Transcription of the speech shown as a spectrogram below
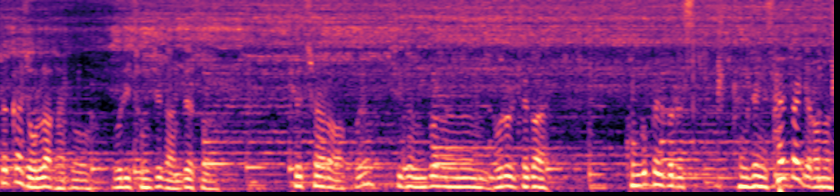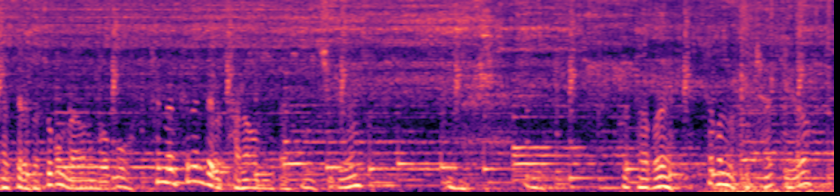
끝까지 올라가도 물이 정지가 안 돼서 교체하러 왔고요. 지금 이거는 물을 제가 공급 밸브를 굉장히 살짝 열어놓은 상태라서 조금 나오는 거고 틀면 트는 대로 다 나옵니다. 지금 음, 불탑을 새 걸로 교체할게요.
